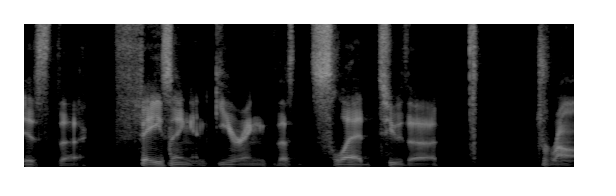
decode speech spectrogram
is the phasing and gearing the sled to the drum.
